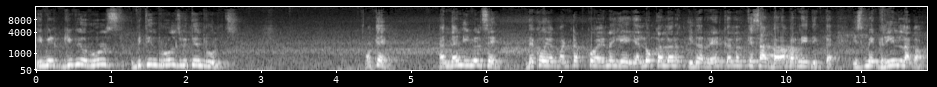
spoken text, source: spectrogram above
He will give you rules within rules within rules. Okay? And then he will say, देखो, ये मंटप को है ना, ये येलो कलर इधर रेड कलर के साथ बराबर नहीं दिखता है। इसमें ग्रीन लगाओ।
